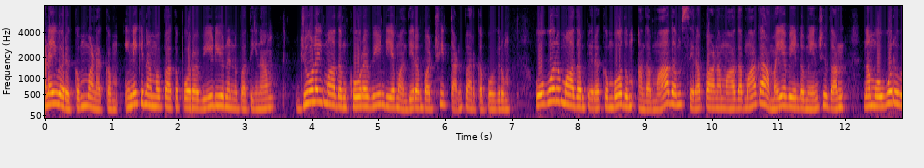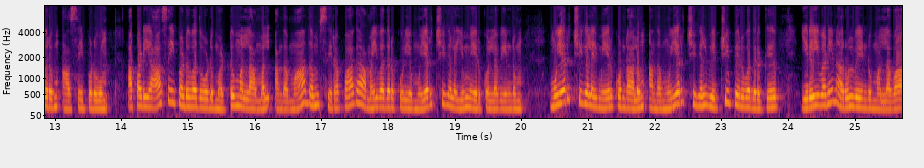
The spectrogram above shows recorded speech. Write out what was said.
அனைவருக்கும் வணக்கம். இன்னைக்கு நம்ம பார்க்க போகிற வீடியோன்னு பார்த்தீங்கன்னா ஜூலை மாதம் கூற வேண்டிய மந்திரம் பற்றி தான் பார்க்க போகிறோம். ஒவ்வொரு மாதம் பிறக்கும் போதும் அந்த மாதம் சிறப்பான மாதமாக அமைய வேண்டும் என்றுதான் நம் ஒவ்வொருவரும் ஆசைப்படுவோம். அப்படி ஆசைப்படுவதோடு மட்டுமல்லாமல் அந்த மாதம் சிறப்பாக அமைவதற்குரிய முயற்சிகளையும் மேற்கொள்ள வேண்டும். முயற்சிகளை மேற்கொண்டாலும் அந்த முயற்சிகள் வெற்றி பெறுவதற்கு இறைவனின் அருள் வேண்டும் அல்லவா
